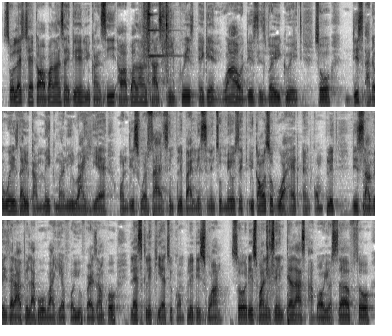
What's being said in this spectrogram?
So let's check our balance again. You can see our balance has increased again. Wow, this is very great. So these are the ways that you can make money right here on this website simply by listening to music. You can also go ahead and complete these surveys that are available over here for you. For example, let's click here to complete this one. So this one is saying tell us about yourself. So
